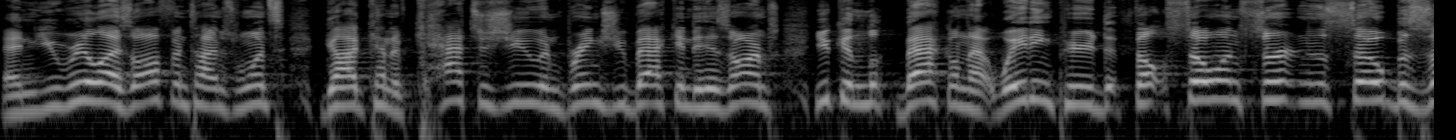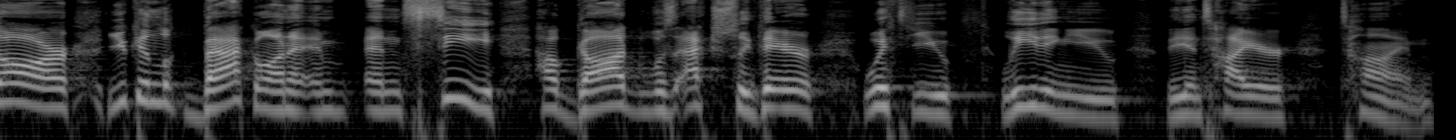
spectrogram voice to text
And you realize oftentimes once God kind of catches you and brings you back into his arms, you can look back on that waiting period that felt so uncertain and so bizarre. You can look back on it and, and see how God was actually there with you, leading you the entire time.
